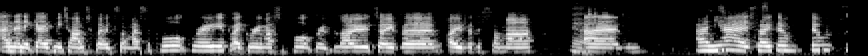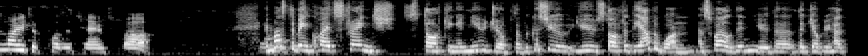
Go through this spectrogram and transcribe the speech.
And then it gave me time to focus on my support group. I grew my support group loads over over the summer. Yeah. Um, and yeah, so there, there were loads of positives, but yeah. it must have been quite strange starting a new job though, because you you started the other one as well, didn't you? The the job you had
